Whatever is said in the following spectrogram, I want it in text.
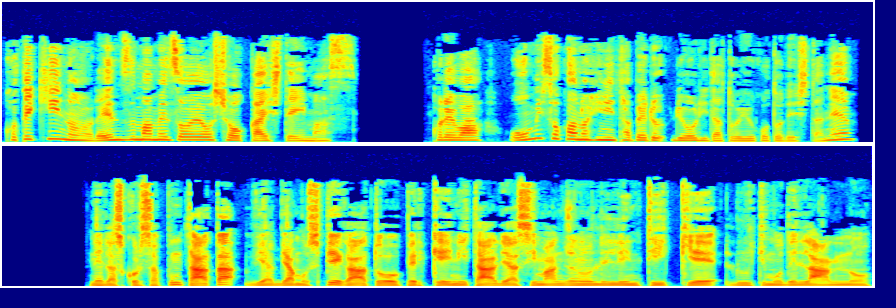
コテキーノのレンズ豆添えを紹介しています。これは大晦日の日に食べる料理だということでしたね。 Nella scorsa puntata vi abbiamo spiegato perché in Italia si mangiano le lenticchie l'ultimo dell'anno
